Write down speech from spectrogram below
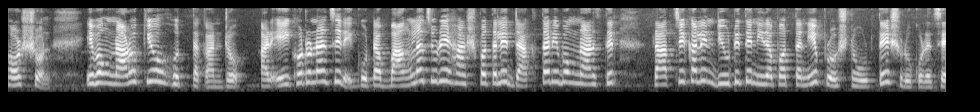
ধর্ষণ এবং নারকীয় হত্যাকাণ্ড। আর এই ঘটনার জেরে গোটা বাংলা জুড়ে হাসপাতালে ডাক্তার এবং নার্সদের রাত্রিকালীন ডিউটিতে নিরাপত্তা নিয়ে প্রশ্ন উঠতে শুরু করেছে।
